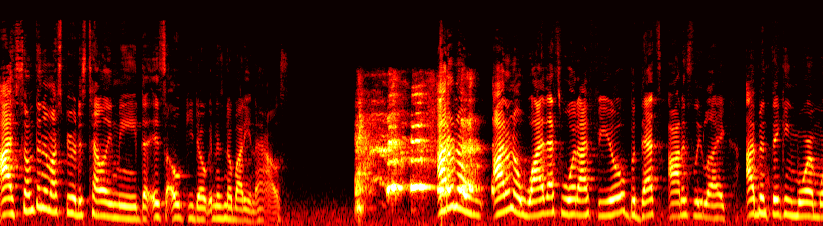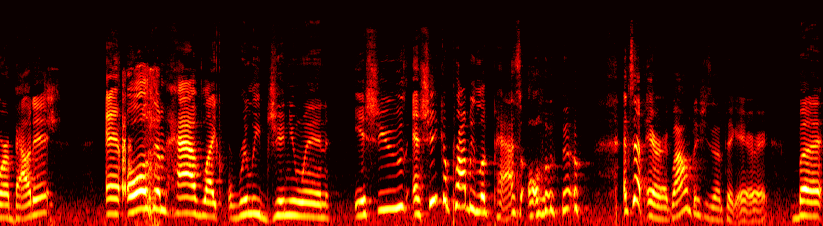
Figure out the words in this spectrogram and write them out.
I something in my spirit is telling me that it's okey doke and there's nobody in the house. I don't know. I don't know why that's what I feel, but that's honestly like I've been thinking more and more about it, and all of them have like really genuine issues, and she can probably look past all of them, except Eric. Well, I don't think she's gonna pick Eric. But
